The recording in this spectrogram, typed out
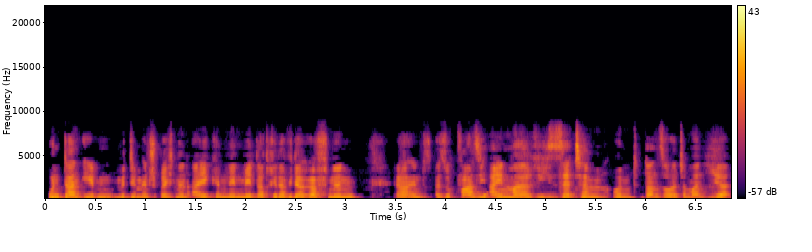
und dann eben mit dem entsprechenden Icon den MetaTrader wieder öffnen, ja, also quasi einmal resetten und dann sollte man hier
